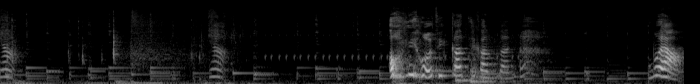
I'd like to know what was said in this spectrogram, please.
야. 야. 언니 어디까지 간다냐? 뭐야?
